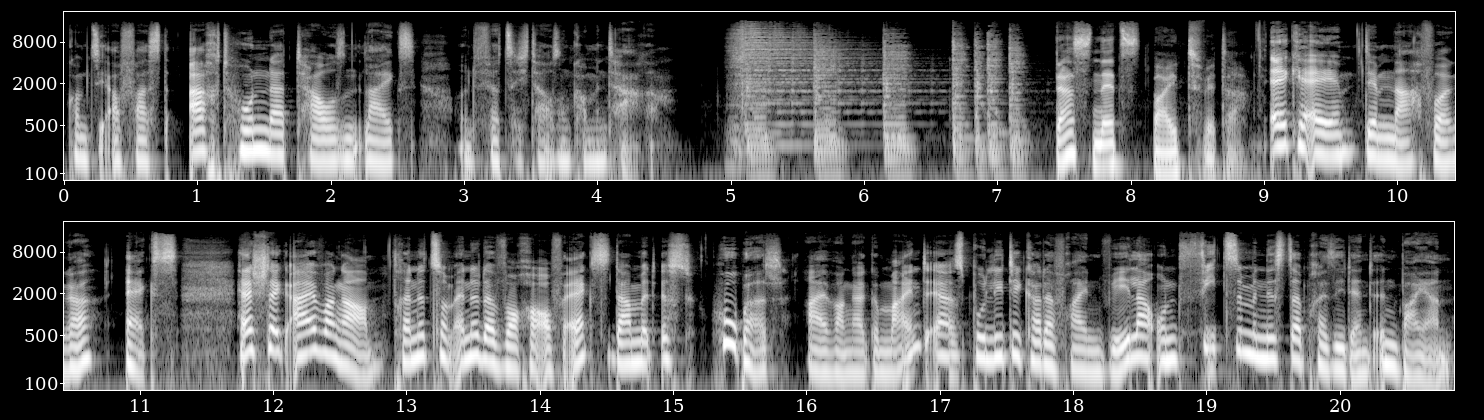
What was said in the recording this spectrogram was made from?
kommt sie auf fast 800.000 Likes und 40.000 Kommentare. Das Netz bei Twitter. AKA dem Nachfolger X. Hashtag Aiwanger trendet zum Ende der Woche auf X. Damit ist Hubert Aiwanger gemeint. Er ist Politiker der Freien Wähler und Vizeministerpräsident in Bayern.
